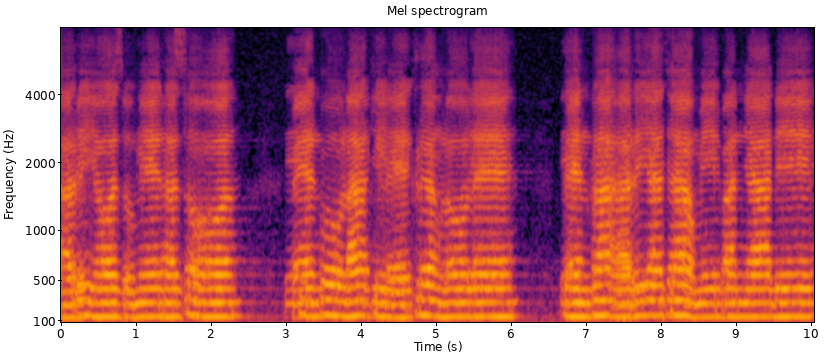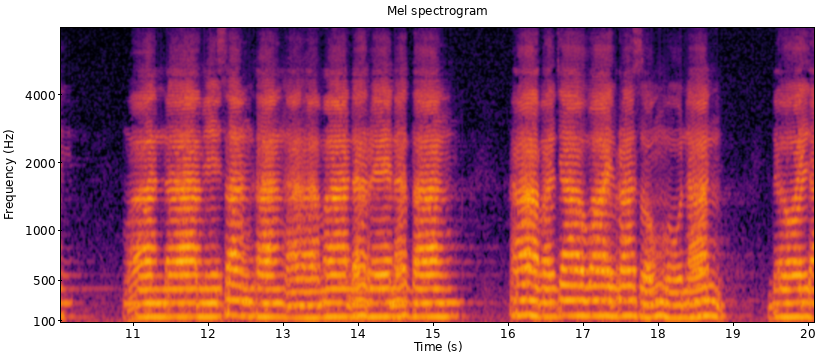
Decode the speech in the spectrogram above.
อริโยสุเมธโส เป็นผู้ละกิเลสเครื่องโลเล เป็นพระอริยเจ้ามีปัญญาดีวันดามิสังฆังอาหามาดเรนตัง ข้าพระเจ้าไหว้พระสงฆ์หมู่นั้น โดยใจ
